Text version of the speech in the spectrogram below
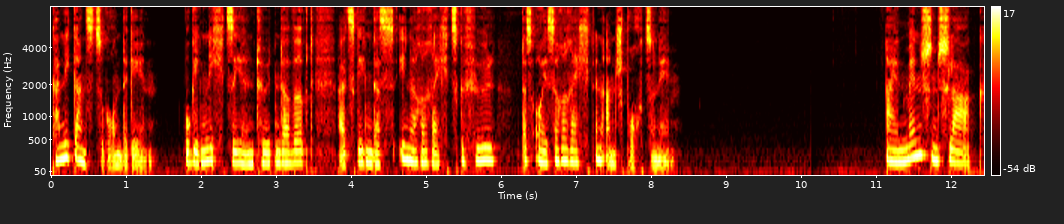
kann nie ganz zugrunde gehen, wogegen nicht seelentötender wirkt, als gegen das innere Rechtsgefühl, das äußere Recht in Anspruch zu nehmen. Ein Menschenschlag,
